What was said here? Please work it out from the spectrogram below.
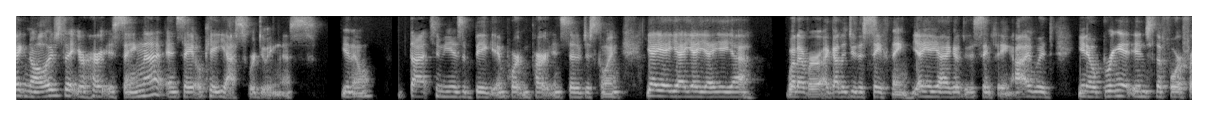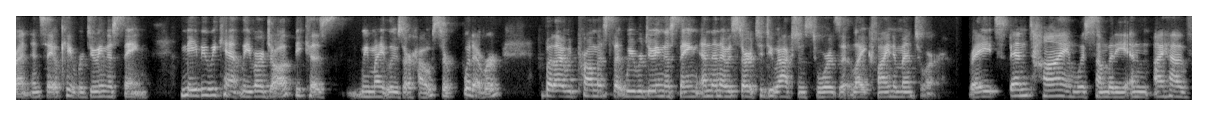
acknowledge that your heart is saying that and say, okay, yes, we're doing this. You know, that to me is a big important part instead of just going, yeah, yeah, yeah, yeah, yeah, yeah, yeah, whatever. I got to do the safe thing. Yeah, yeah, yeah, I got to do the same thing. I would, you know, bring it into the forefront and say, okay, we're doing this thing. Maybe we can't leave our job because we might lose our house or whatever. But I would promise that we were doing this thing. And then I would start to do actions towards it, like find a mentor, right? Spend time with somebody. And I have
